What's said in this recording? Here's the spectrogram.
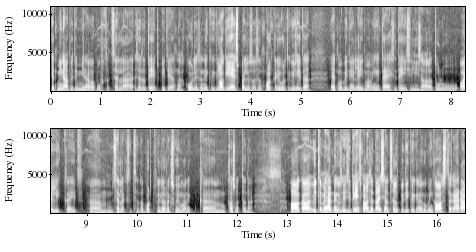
et mina pidin minema puhtalt selle, seda teed pidi, et noh, koolis on ikkagi lagi ees, palju sa saad palka juurde küsida, et ma pidin leidma mingeid täiesti teisi lisatuluallikaid ähm, selleks, et seda portfelli oleks võimalik ähm, kasvatada aga ütleme jah, et nagu sellised esmased asjad sa õpid ikkagi nagu mingi aastaga ära.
